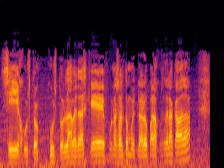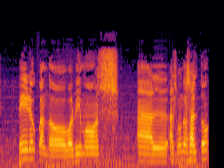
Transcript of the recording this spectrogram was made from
Sí, justo, justo. La verdad es que fue un asalto muy claro para José de la Cabada, pero cuando volvimos al, segundo asalto,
